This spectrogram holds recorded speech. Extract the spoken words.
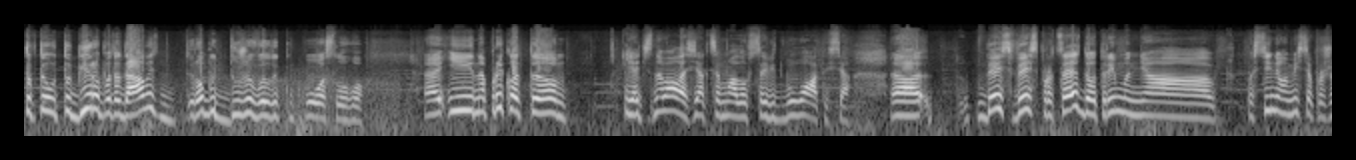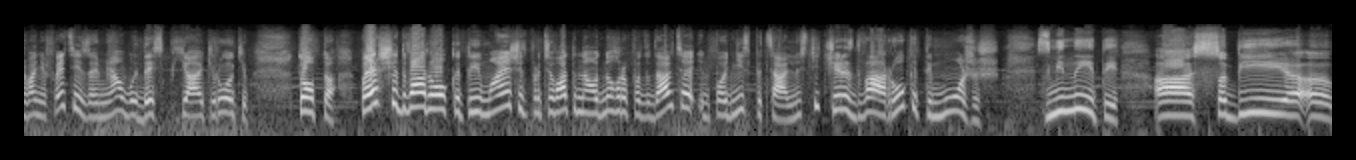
Тобто тобі роботодавець робить дуже велику послугу. Е, І, наприклад, е, я дізнавалася, як це мало все відбуватися. Е, Десь весь процес до отримання постійного місця проживання в Швеції зайняв би десь 5 років. Тобто, перші два роки ти маєш відпрацювати на одного роботодавця по одній спеціальності. Через два роки ти можеш змінити а, собі е,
